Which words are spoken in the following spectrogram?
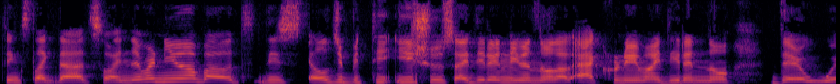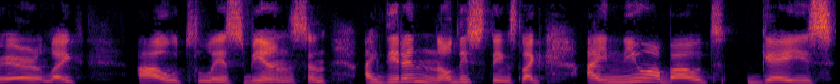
things like that. So I never knew about these LGBT issues. I didn't even know that acronym. I didn't know there were like out lesbians and I didn't know these things. Like I knew about gays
